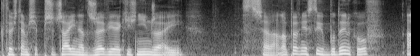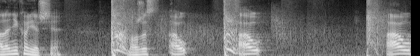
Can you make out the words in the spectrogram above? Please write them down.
ktoś tam się przyczai na drzewie, jakiś ninja i strzela. No pewnie z tych budynków, ale niekoniecznie. Może z... Au. Au. Au.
